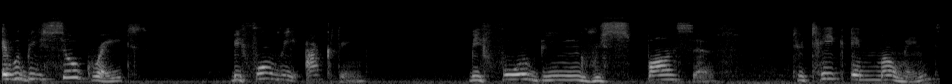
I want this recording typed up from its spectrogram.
it would be so great before reacting, before being responsive, to take a moment.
